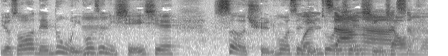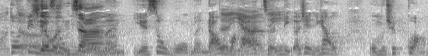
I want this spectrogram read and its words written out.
有时候连录影，或者是你写一些。社群或者是你做一些行销，都变成是我们，也是我们。然后我们还要整理，而且你看，我们去逛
